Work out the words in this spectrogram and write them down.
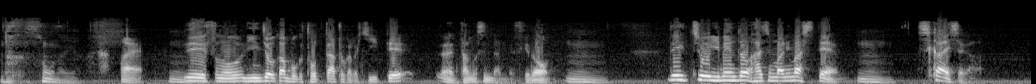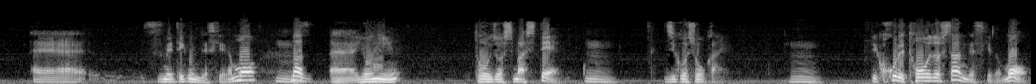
そうなんや。はい。うんで、その臨場感僕撮って後から聞いて、え楽しんだんですけど、うん。で、一応イベントが始まりまして、うん。司会者が、えー、進めていくんですけども、うんまず、え4人登場しまして、うん。自己紹介。うん。で、ここで登場したんですけども、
